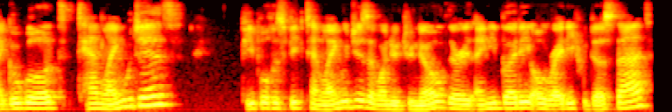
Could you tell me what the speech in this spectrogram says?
I Googled 10 languages, people who speak 10 languages. I wanted to know if there is anybody already who does that.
